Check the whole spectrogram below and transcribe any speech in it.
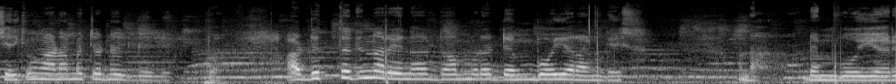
ശരിക്കും കാണാൻ പറ്റുന്നില്ലേ ഇപ്പം അടുത്തതെന്ന് പറയുന്നത് നമ്മുടെ ഡെംബോയറാണ് ഗൈസ് ഉണ്ടാ ഡെംബോയർ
